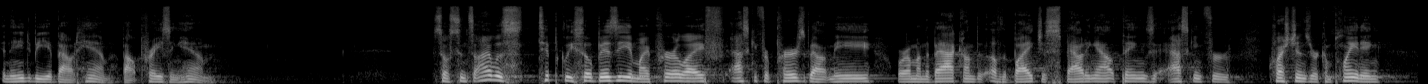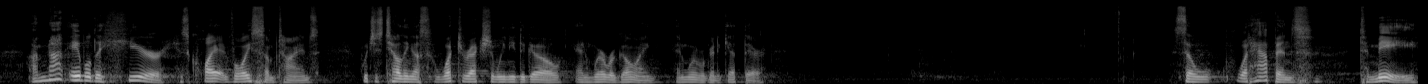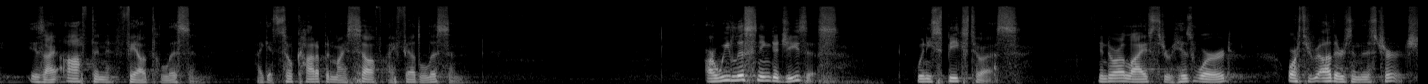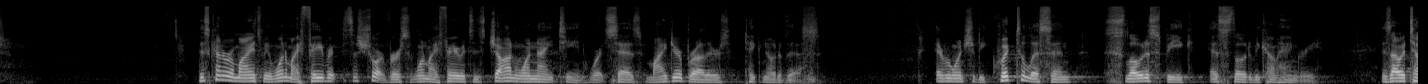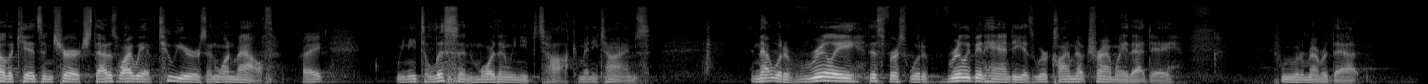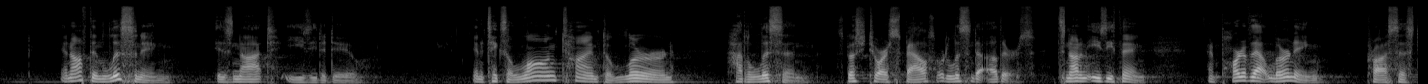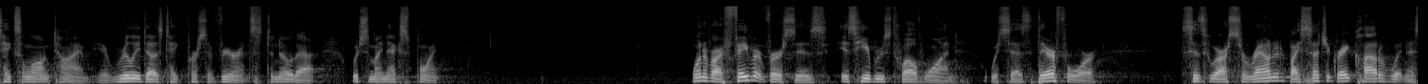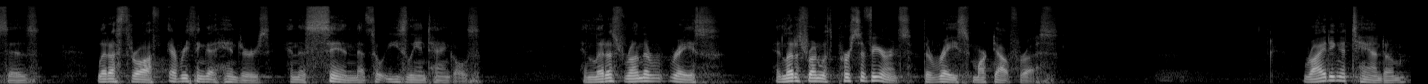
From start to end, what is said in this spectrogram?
And they need to be about Him, about praising Him. So, since I was typically so busy in my prayer life, asking for prayers about me, or I'm on the back on the, of the bike just spouting out things, asking for questions or complaining, I'm not able to hear his quiet voice sometimes, which is telling us what direction we need to go and where we're going and when we're going to get there. So, what happens to me is I often fail to listen. I get so caught up in myself, I fail to listen. Are we listening to Jesus when he speaks to us into our lives through his word or through others in this church. This kind of reminds me one of my favorite, it's a short verse, one of my favorites is John 1:19, where it says, "My dear brothers, take note of this. Everyone should be quick to listen, slow to speak, and slow to become angry." As I would tell the kids in church, that is why we have two ears and one mouth, right? We need to listen more than we need to talk many times. And that would have really, this verse would have really been handy as we were climbing up Tramway that day, if we would have remembered that. And often listening is not easy to do. And it takes a long time to learn how to listen, especially to our spouse or to listen to others. It's not an easy thing. And part of that learning process takes a long time. It really does take perseverance to know that, which is my next point. One of our favorite verses is Hebrews 12:1, which says, "Therefore, since we are surrounded by such a great cloud of witnesses, let us throw off everything that hinders and the sin that so easily entangles. And let us run the race, and let us run with perseverance the race marked out for us. Riding a tandem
